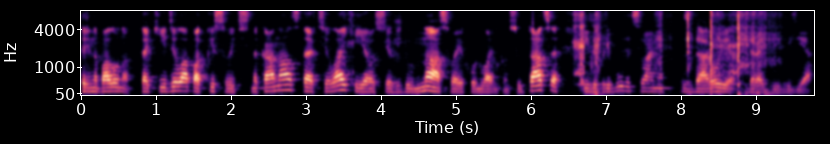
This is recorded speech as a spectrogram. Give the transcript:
тринобаллона. Такие дела. Подписывайтесь на канал, ставьте лайки. Я вас всех жду на своих онлайн-консультациях. И да пребудет с вами здоровье, дорогие друзья.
